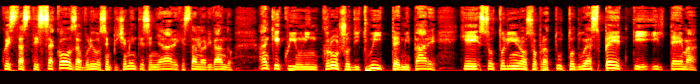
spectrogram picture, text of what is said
questa stessa cosa, volevo semplicemente segnalare che stanno arrivando anche qui un incrocio di tweet, mi pare che sottolineano soprattutto due aspetti, il tema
